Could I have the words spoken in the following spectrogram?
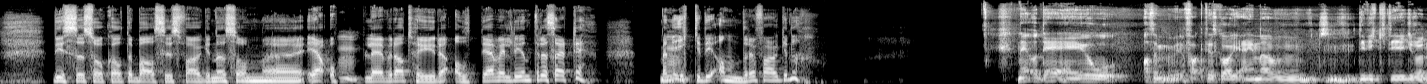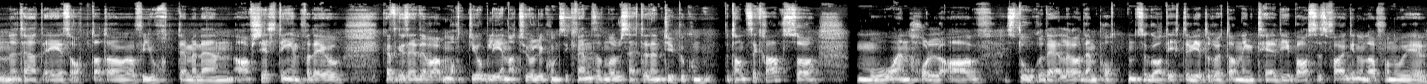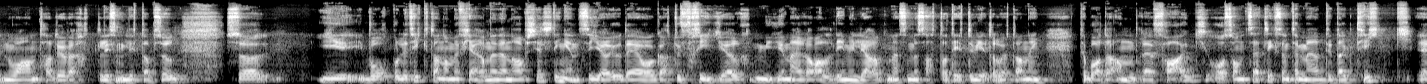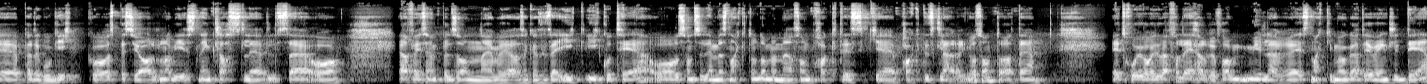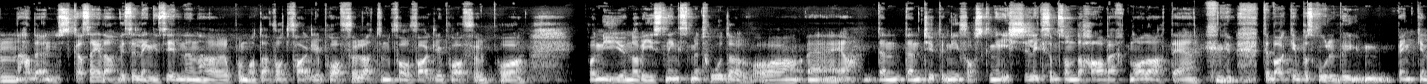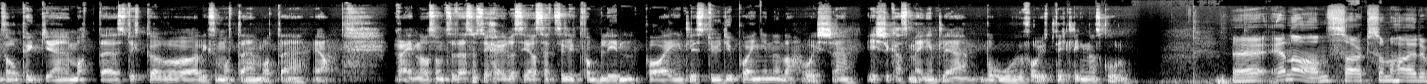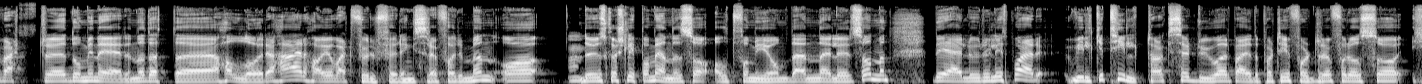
disse såkalte basisfagene som eh, jeg mm. opplever at Høyre alltid er veldig interessert i, men mm. ikke de andre fagene. Nei, og Det er jo altså, faktisk òg en av de viktige grunnene til at jeg er så opptatt av å få gjort det med den avskiltingen. For det, er jo, hva skal jeg si, det var, måtte jo bli en naturlig konsekvens at når du setter den type kompetansekrav, så må en holde av store deler av den potten som går til etter- videreutdanning til de basisfagene. Da, for noe, noe annet hadde jo vært liksom litt absurd. Så i vår politikk, da, når vi fjerner den avskiltingen, så gjør jo det òg at du frigjør mye mer av alle de milliardene som er satt av til videreutdanning, til både andre fag og sånn sett liksom til mer didaktikk, eh, pedagogikk og spesialundervisning, klasseledelse og ja, f.eks. sånn altså, si, IKT og sånn som det vi snakket om, da, med mer sånn praktisk, eh, praktisk læring og sånt. og at det jeg tror jo, i hvert fall det jeg hører fra mye lærere jeg snakker med, at det er jo egentlig det en hadde ønska seg, da, hvis det er lenge siden en har på en måte fått faglig påfyll. At en får faglig påfyll på, på nye undervisningsmetoder og eh, ja, den, den, type ny forskning. Ikke liksom sånn det har vært nå, da, at det er tilbake på skolebenken for å pugge mattestykker og liksom måtte, måtte ja, regne og sånt. Så det syns jeg høyresida har sett seg litt for blind på egentlig studiepoengene, da, og ikke, ikke hva som egentlig er behovet for utviklingen av skolen. Eh, en annen sak som har vært eh, dominerende dette halvåret her, har jo vært fullføringsreformen. og mm. du skal slippe å mene så altfor mye om den, eller sånn, men det jeg lurer litt på, er hvilke tiltak ser du og Arbeiderpartiet for dere for å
